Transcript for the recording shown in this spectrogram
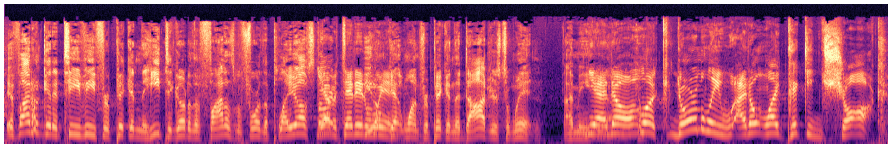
Dude, if I don't get a TV for picking the Heat to go to the finals before the playoffs start, Yeah, but they didn't you don't get one for picking the Dodgers to win. I mean, Yeah, you know, no, look, normally I don't like picking chalk,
